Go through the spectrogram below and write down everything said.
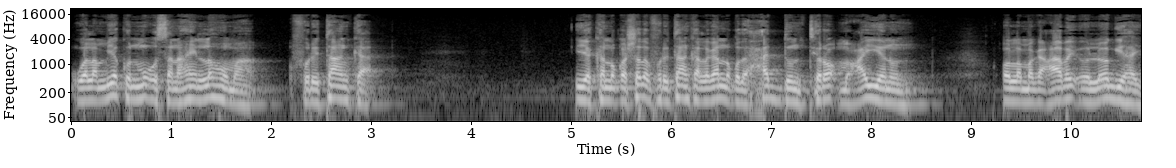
Walam yakun ma uusan ahayn lahumaa furitaanka iyo ka noqoshada furitaanka laga noqdo xaddun tiro mucayanun oo la magacaabay oo la ogyahay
